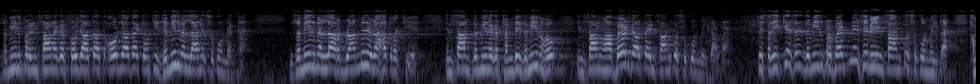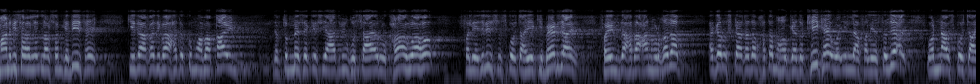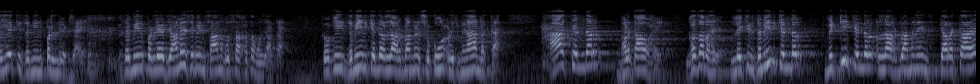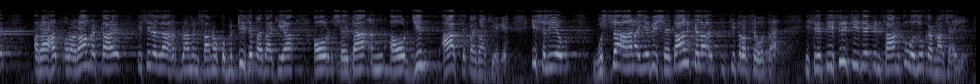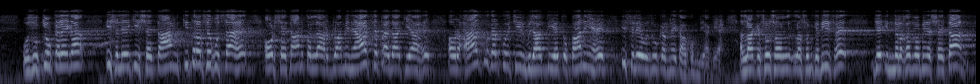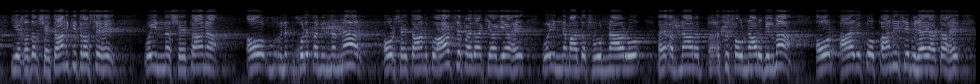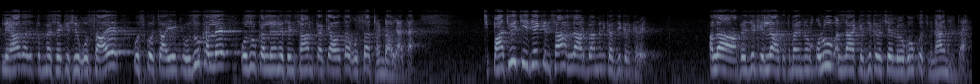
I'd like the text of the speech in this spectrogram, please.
زمین پر انسان اگر سو جاتا تو اور زیادہ، کیونکہ زمین میں اللہ نے سکون رکھا ہے۔ زمین میں اللہ رب العالمین نے راحت رکھی ہے۔ انسان زمین اگر ٹھنڈی زمین ہو، انسان وہاں بیٹھ جاتا ہے، انسان کو سکون مل جاتا ہے۔ تو اس طریقے سے زمین پر بیٹھنے سے بھی انسان کو سکون ملتا ہے۔ ہمارے بھی صلی اللہ علیہ وسلم کے حدیث ہے کہ غذبہ حدکم وبا قائم، جب تم میں سے کسی آدمی غصہ آئے اور وہ کھڑا ہوا ہو فلی اجلیس اس کو چاہیے کہ بیٹھ جائے۔ فعین صاحبہ عن الغضب، اگر اس کا غضب ختم ہو گیا تو ٹھیک ہے وہ اللہ فلی سجا ورنہ اس کو چاہیے کہ زمین پر لیٹ جائے۔ زمین پر لیٹ جانے سے بھی انسان غصہ ختم ہو جاتا ہے۔ کیونکہ زمین کے اندر اللہ ابام نے سکون اور اطمینان رکھا ہے۔ آگ کے اندر بھڑکاؤ ہے، غضب ہے، لیکن زمین کے اندر، مٹی کے اندر اللہ ابراہین نے کیا رکھا ہے؟ راحت اور آرام رکھا ہے۔ اسی لیے اللہ ابراہین انسانوں کو مٹی سے پیدا کیا اور شیطان اور جن آگ سے پیدا کیے گئے۔ اس لیے غصہ آنا یہ بھی شیطان کی طرف سے ہوتا ہے۔ اس لیے تیسری چیز ہے کہ انسان کو وضو کرنا چاہیے۔ وضو کیوں کرے گا؟ اس لیے کہ شیطان کی طرف سے غصہ ہے اور شیطان کو اللہ رب العالمین نے آگ سے پیدا کیا ہے اور آگ اگر کوئی چیز بجھاتی ہے تو پانی ہے، اس لیے وضو کرنے کا حکم دیا گیا ہے۔ اللہ کے صلی اللہ علیہ وسلم کے حدیث ہے جو ان الغضب من شیطان یہ غضب شیطان کی طرف سے ہے۔ وہ ان شیطان اور خلق من النار اور شیطان کو آگ سے پیدا کیا گیا ہے۔ وہ ان نماتف النار بلما اور آگ کو پانی سے بجھایا جاتا ہے۔ لہذا جب تم میں سے کسی غصہ آئے، اس کو چاہیے کہ وضو کر لے۔ وضو کر لینے سے انسان کا کیا ہوتا ہے؟ غصہ ٹھنڈا ہو جاتا ہے۔ پانچویں چیز یہ کہ انسان اللہ ابامن کا ذکر کرے۔ اللہ بے ذکر، اللہ تطمین القلوب، اللہ کے ذکر سے لوگوں کو اطمینان ملتا ہے۔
